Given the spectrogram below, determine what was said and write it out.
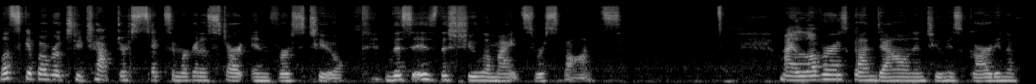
Let's skip over to chapter six and we're going to start in verse two. This is the Shulamite's response. My lover has gone down into his garden of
